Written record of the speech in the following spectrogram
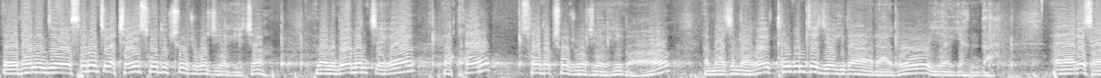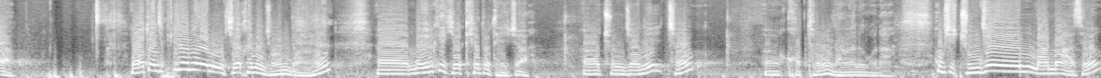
그 다음에 이제 세 번째가 저소득층 주거 지역이죠. 그 다음에 네 번째가 고 소득층 주거 지역이고 마지막을 통근자 지역이다라고 이야기한다. 아, 그래서 이것도 이제 필요하면 기억하면 좋은데, 어, 뭐 이렇게 기억해도 되죠. 어, 중전이 저, 어, 고통을 당하는구나. 혹시 중전 마마 아세요?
